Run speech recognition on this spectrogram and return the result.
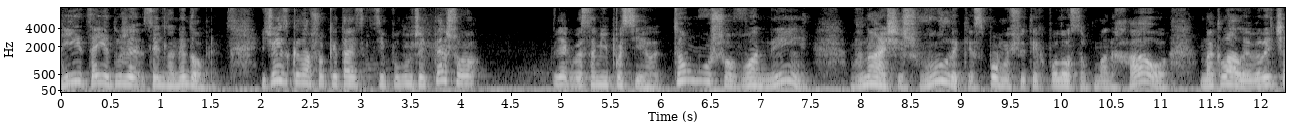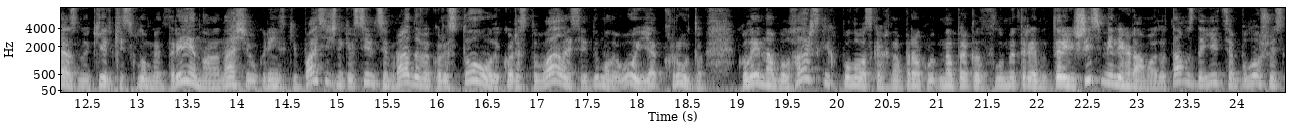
І це є дуже сильно недобре. І що я сказав, що китайці получать те, що якби самі посіяли? Тому що вони в наші ж вулики з допомогою тих полосок Манхао наклали величезну кількість флуметрину, а наші українські пасічники всім цим радо використовували, користувалися і думали, ой, як круто. Коли на болгарських полосках, наприклад, флуметрину 3,6 мг, то там, здається, було щось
